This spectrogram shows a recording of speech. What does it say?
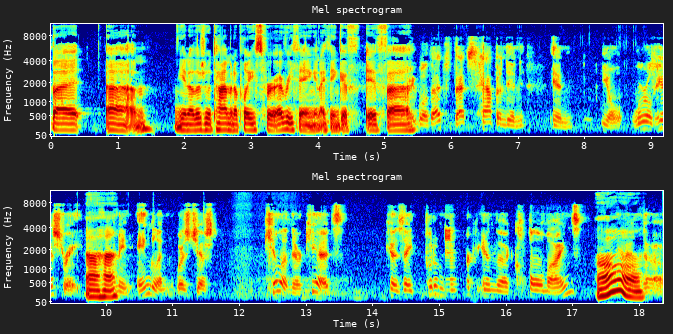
but um, you know, there's a time and a place for everything, and I think if if uh, Right. Well, that's that's happened in in you know world history. uh huh, I mean, England was just killing their kids because they put them to work in the coal mines, oh, uh,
